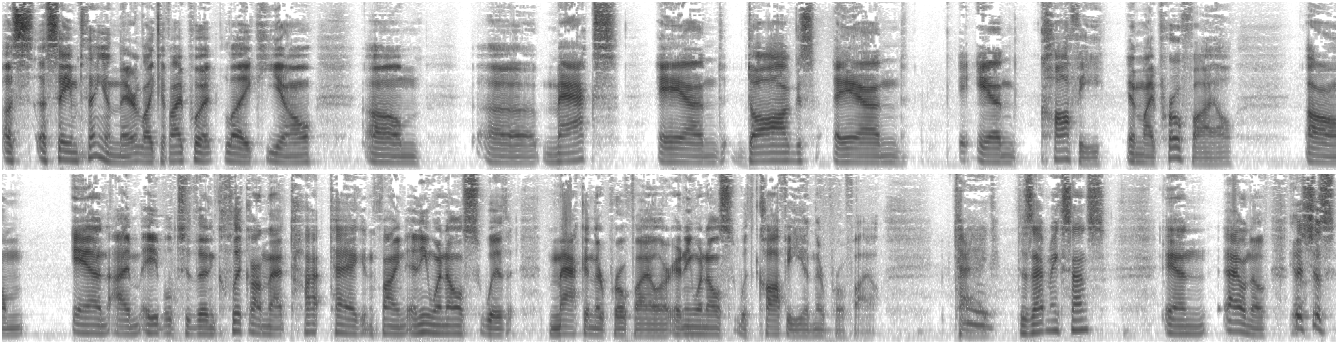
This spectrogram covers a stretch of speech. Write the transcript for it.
a, s- a same thing in there. Like if I put like you know, um, uh, Max and dogs and and coffee in my profile, um, and I'm able to then click on that ta tag and find anyone else with Mac in their profile or anyone else with coffee in their profile tag. Does that make sense? And I don't know. It's just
